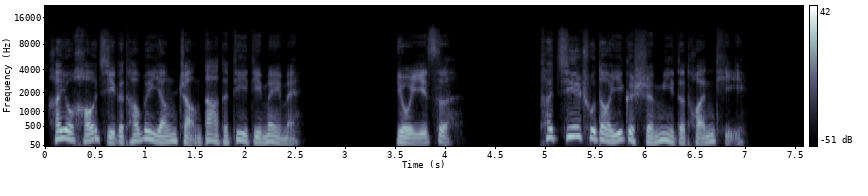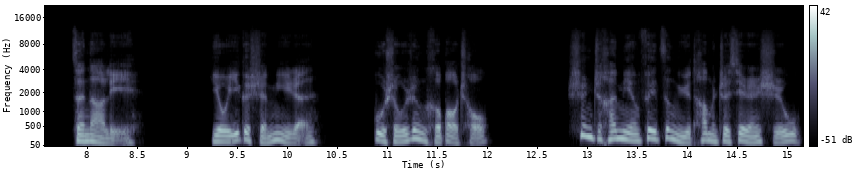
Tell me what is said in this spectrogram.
还有好几个他喂养长大的弟弟妹妹。有一次，他接触到一个神秘的团体，在那里有一个神秘人，不收任何报酬，甚至还免费赠予他们这些人食物，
